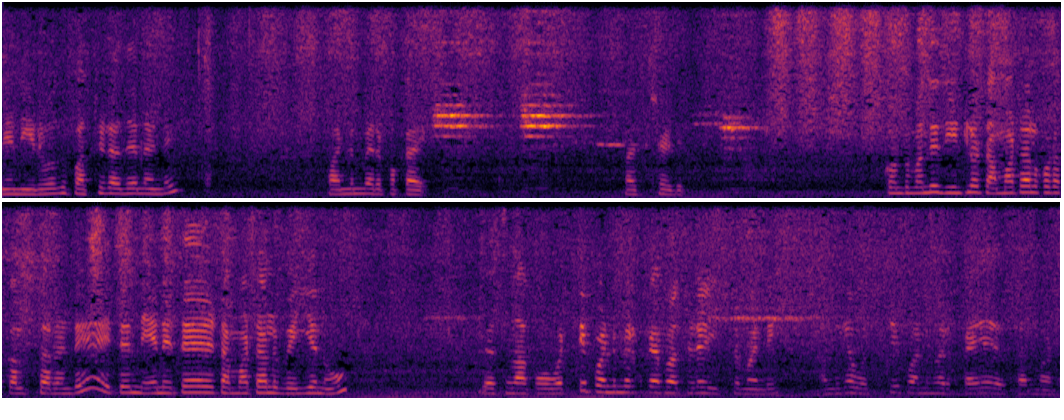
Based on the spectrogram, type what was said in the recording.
నేను ఈరోజు పచ్చడి అదేనండి. పండు మిరపకాయ పచ్చడి. కొంతమంది దీంట్లో టమాటాలు కూడా కలుపుతారండి. అయితే నేనైతే టమాటాలు వెయ్యను ప్లస్ నాకు వట్టి పండు మిరపకాయ పచ్చడే ఇష్టమండి. అందుకే వట్టి పండు మిరపకాయ వేస్తాను అనమాట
